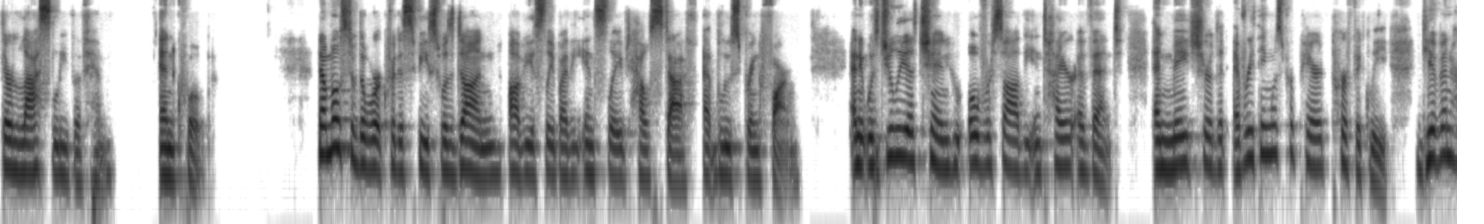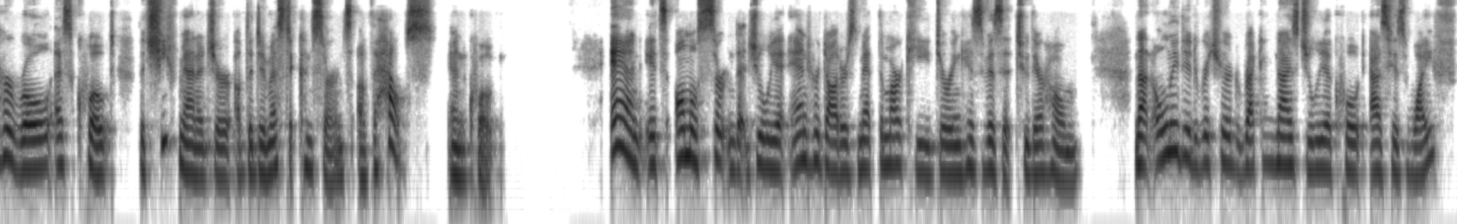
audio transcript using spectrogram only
their last leave of him, end quote. Now, most of the work for this feast was done, obviously, by the enslaved house staff at Blue Spring Farm. And it was Julia Chinn who oversaw the entire event and made sure that everything was prepared perfectly, given her role as, quote, the chief manager of the domestic concerns of the house, end quote. And it's almost certain that Julia and her daughters met the Marquis during his visit to their home. Not only did Richard recognize Julia, quote, as his wife,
